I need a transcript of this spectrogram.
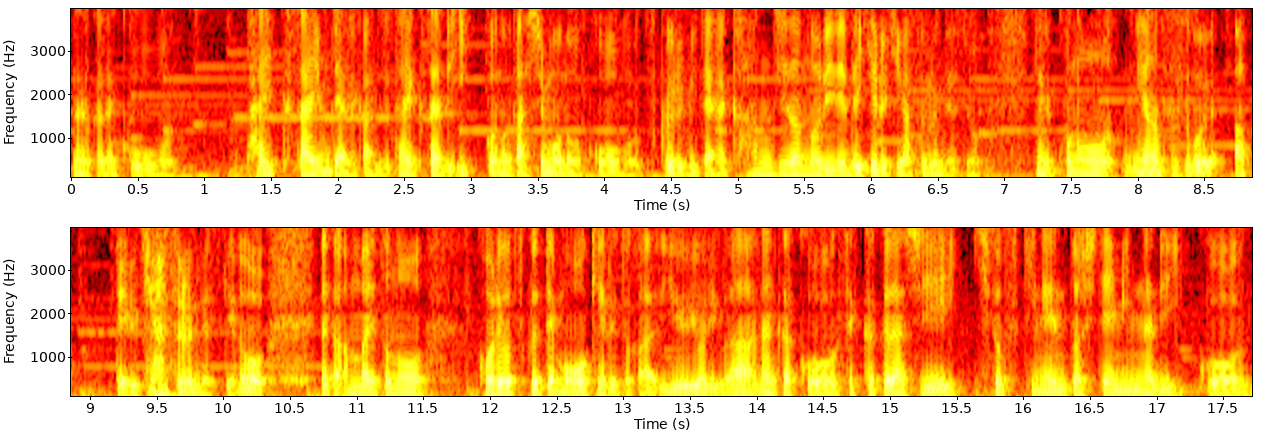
なんですかねこう体育祭みたいな感じで体育祭で1個の出し物をこう作るみたいな感じのノリでできる気がするんですよ。なんかこのニュアンスすごい合ってる気がするんですけどなんかあんまりそのこれを作って儲けるとかいうよりはなんかこうせっかくだし一つ記念としてみんなでこう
